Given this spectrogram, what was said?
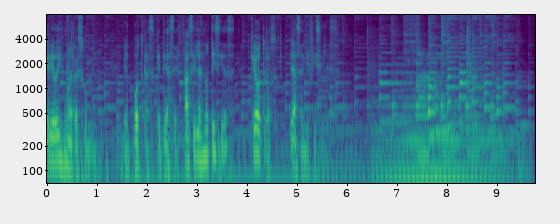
Periodismo de Resumen, el podcast que te hace fácil las noticias que otros te hacen difíciles.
